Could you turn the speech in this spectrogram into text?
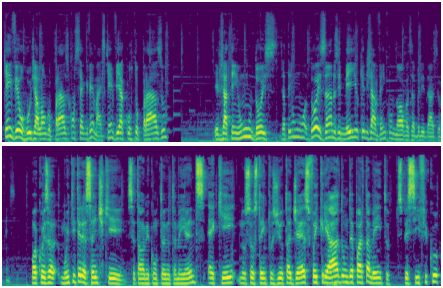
quem vê o Rude a longo prazo consegue ver mais. Quem vê a curto prazo, ele já tem um, dois, já tem um, dois anos e meio que ele já vem com novas habilidades ofensivas. Uma coisa muito interessante que você estava me contando também antes é que nos seus tempos de Utah Jazz foi criado um departamento específico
